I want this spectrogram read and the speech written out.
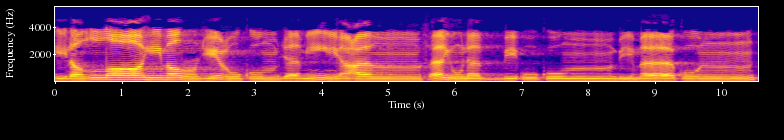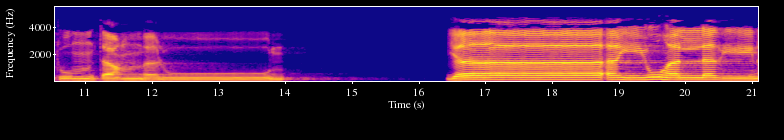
إلى الله مرجعكم جميعا فينبئكم بما كنتم تعملون. يا أيها الذين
